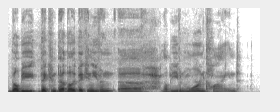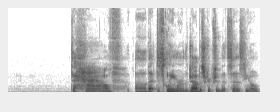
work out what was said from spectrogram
they'll be they can they'll, they'll- can even uh, they'll be even more inclined to have uh, that disclaimer, the job description that says, you know,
